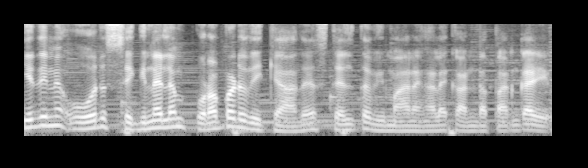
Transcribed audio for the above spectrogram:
ഇതിന് ഒരു സിഗ്നലും പുറപ്പെടുവിക്കാതെ സ്റ്റെൽത്ത് വിമാനങ്ങളെ കണ്ടെത്താൻ കഴിയും.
